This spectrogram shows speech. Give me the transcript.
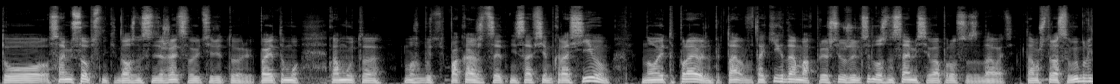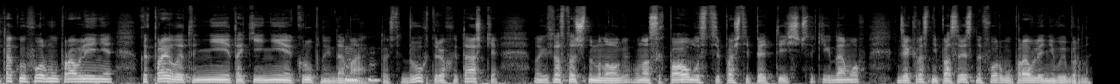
то сами собственники должны содержать свою территорию. Поэтому кому-то может быть, покажется это не совсем красивым, но это правильно. В таких домах, прежде всего, жильцы должны сами себе вопросы задавать. Потому что раз выбрали такую форму управления, как правило, это не такие не крупные дома. Uh-huh. То есть двух-трехэтажки, их достаточно много. У нас их по области почти 5 тысяч таких домов, где как раз непосредственно форма управления выбрана.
